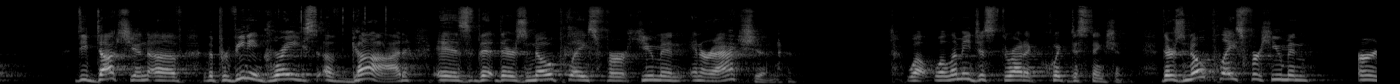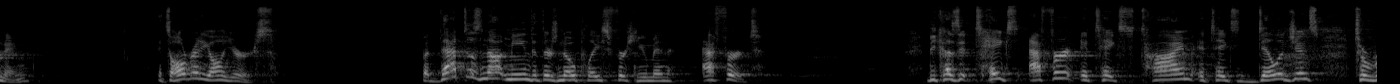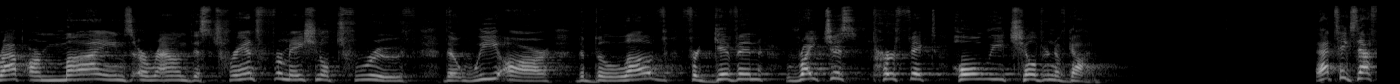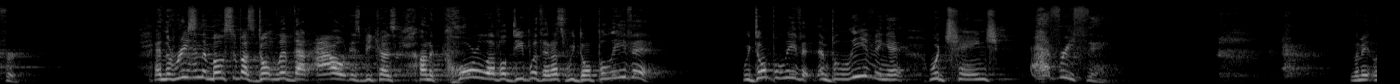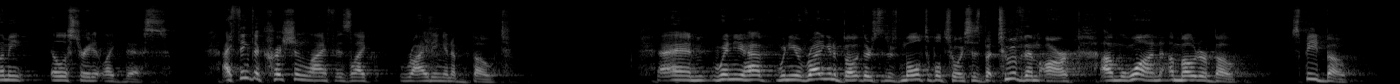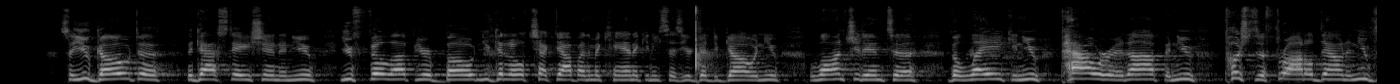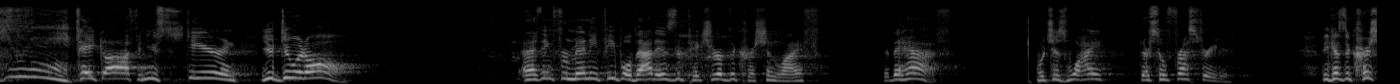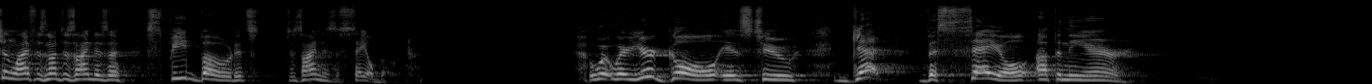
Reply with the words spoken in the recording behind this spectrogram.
deduction of the prevenient grace of God is that there's no place for human interaction. Well, well, let me just throw out a quick distinction. There's no place for human earning. It's already all yours. But that does not mean that there's no place for human effort because it takes effort, it takes time, it takes diligence to wrap our minds around this transformational truth that we are the beloved, forgiven, righteous, perfect, holy children of God. That takes effort. And the reason that most of us don't live that out is because, on a core level deep within us, we don't believe it. We don't believe it. And believing it would change everything. Let me, let me illustrate it like this I think the Christian life is like riding in a boat. And when you have when you're riding in a boat, there's there's multiple choices, but two of them are um, one a motorboat, speedboat. So you go to the gas station and you you fill up your boat and you get it all checked out by the mechanic and he says you're good to go and you launch it into the lake and you power it up and you push the throttle down and you take off and you steer and you do it all. And I think for many people that is the picture of the Christian life that they have, which is why they're so frustrated. Because the Christian life is not designed as a speedboat, it's designed as a sailboat. Where your goal is to get the sail up in the air.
